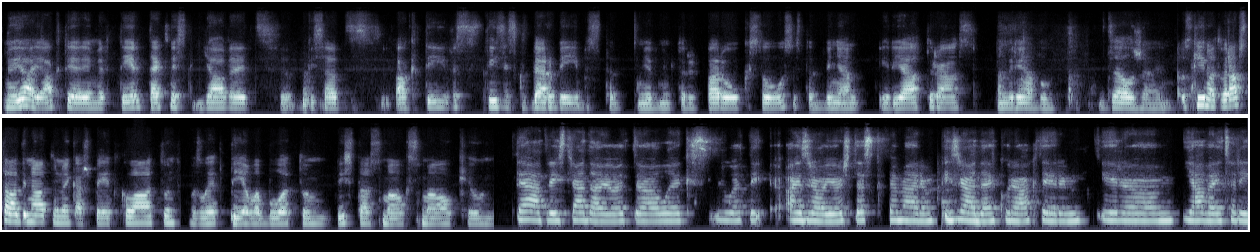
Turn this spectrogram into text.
Nu jā, ja aktieriem ir tīri tehniski jāveic visādas aktīvas fiziskas darbības, tad, ja viņiem tur ir parūkas ūsas, tad viņām ir jāturās, tam ir jābūt dzelžai. Uz kino var apstādināt un vienkārši pieiet klāt un mazliet pielabot un viss tā smalki, smalki. Un teātrī strādājot, liekas ļoti aizraujoši tas, ka, piemēram, izrādē, kurā aktierim ir jāveic arī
